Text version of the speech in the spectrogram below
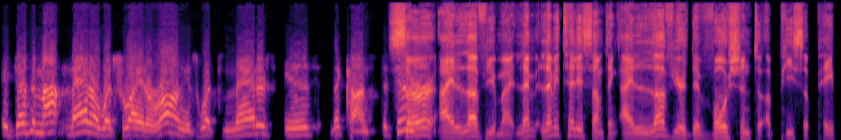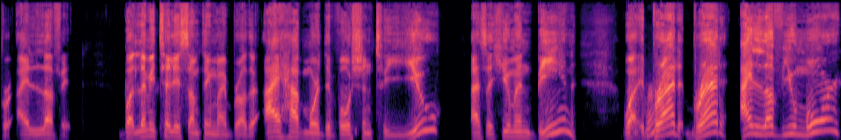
It doesn't ma- matter what's right or wrong. It's what matters is the Constitution. Sir, I love you. My, let, me, let me tell you something. I love your devotion to a piece of paper. I love it. But let me tell you something, my brother. I have more devotion to you as a human being. What, Mhm. Brad, Brad, I love you more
